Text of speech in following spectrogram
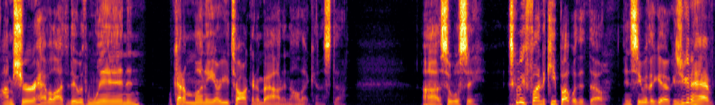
I'm sure, have a lot to do with when and what kind of money are you talking about and all that kind of stuff. Uh, so we'll see. It's going to be fun to keep up with it, though, and see where they go. Because you're going to have,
